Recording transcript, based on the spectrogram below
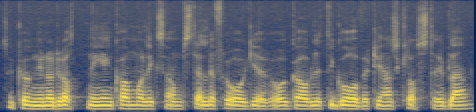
Så kungen och drottningen kom och liksom ställde frågor och gav lite gåvor till hans kloster ibland.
